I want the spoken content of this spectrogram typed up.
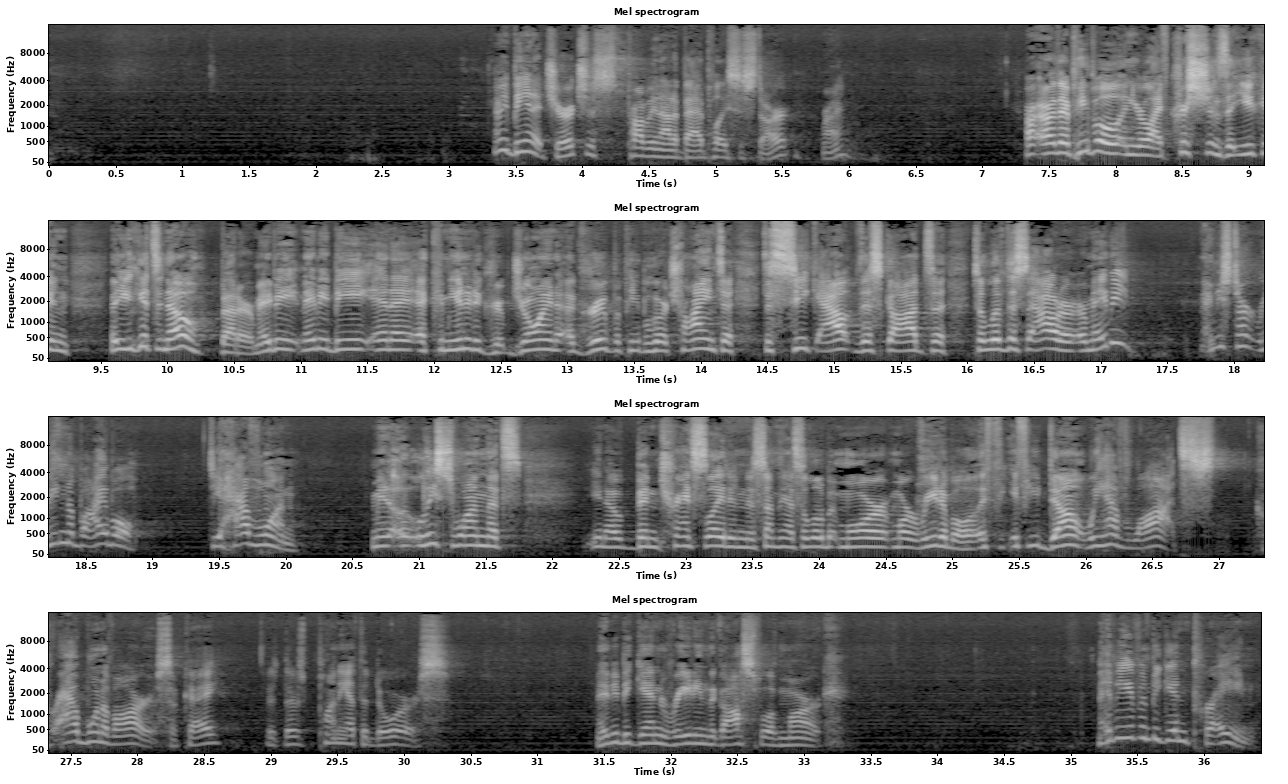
I mean, being at church is probably not a bad place to start, right? Are, are, there people in your life, Christians, that you can that you can get to know better? Maybe, maybe be in a, a, community group, join a group of people who are trying to, to seek out this God to, to live this out, or, or maybe maybe start reading the Bible. Do you have one? I mean, at least one that's you know, been translated into something that's a little bit more, more readable. If, if you don't, we have lots. Grab one of ours, okay? There's, there's plenty at the doors. Maybe begin reading the Gospel of Mark. Maybe even begin praying.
